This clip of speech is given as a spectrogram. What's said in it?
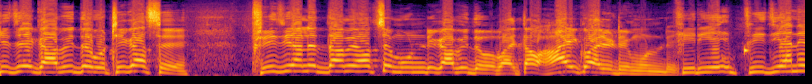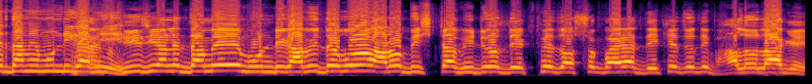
কি যে গাবি দেবো ঠিক আছে? ফ্রিজিয়ানের দামে হচ্ছে মুন্ডি গাবি দেবো ভাই তাও হাই কোয়ালিটি মুন্ডি। ফ্রিজিয়ানের দামে মুন্ডি হ্যাঁ, ফ্রিজিয়ানের দামে মুন্ডি গাবি দেবো আরও বিশটা ভিডিও দেখবে দর্শক ভাইরা দেখে যদি ভালো লাগে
